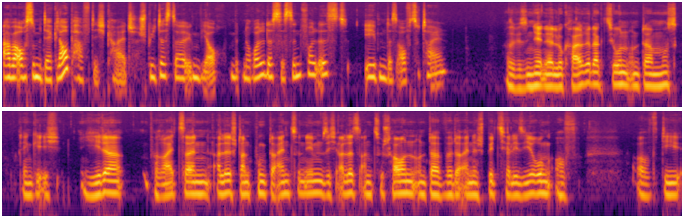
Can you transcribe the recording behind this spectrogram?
aber auch so mit der Glaubhaftigkeit. Spielt das da irgendwie auch mit einer Rolle, dass das sinnvoll ist, eben das aufzuteilen? Also wir sind hier in der Lokalredaktion und da muss, denke ich, jeder bereit sein, alle Standpunkte einzunehmen, sich alles anzuschauen und da würde eine Spezialisierung auf, auf die,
